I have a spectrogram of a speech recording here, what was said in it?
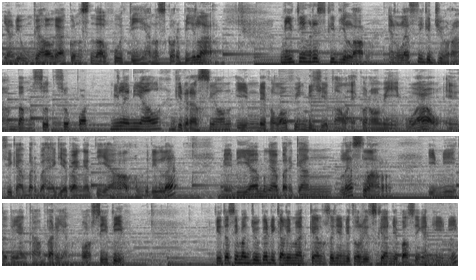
Yang diunggah oleh akun Sendal Putih underscore Bilar. Meeting Rizky Bilar and Leslie Kejora Bamsud Support Millennial Generation in Developing Digital Economy Wow, ini sih kabar bahagia banget ya Alhamdulillah Media mengabarkan Leslar Ini tentunya kabar yang positif Kita simak juga di kalimat caption yang dituliskan di postingan ini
